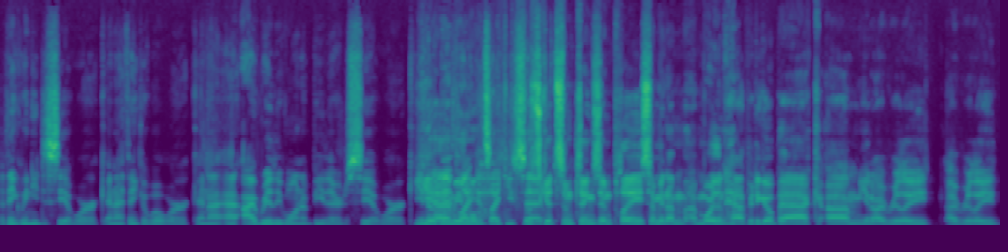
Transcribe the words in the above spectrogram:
I think we need to see it work and I think it will work and I I I really want to be there to see it work. You know, this- like, well, it's like you said. Let's get some things in place. I mean, I'm I'm more than happy to go back. Um, you know, I really I really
